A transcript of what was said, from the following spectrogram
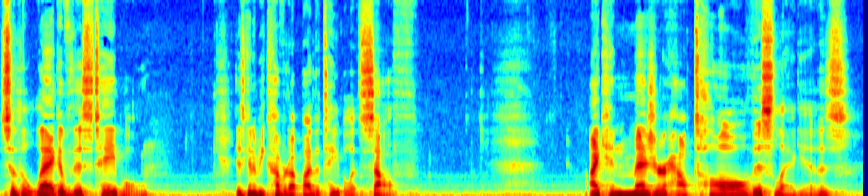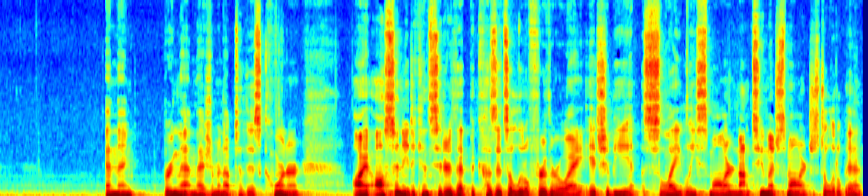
So the leg of this table is going to be covered up by the table itself. I can measure how tall this leg is and then bring that measurement up to this corner. I also need to consider that because it's a little further away, it should be slightly smaller, not too much smaller, just a little bit.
